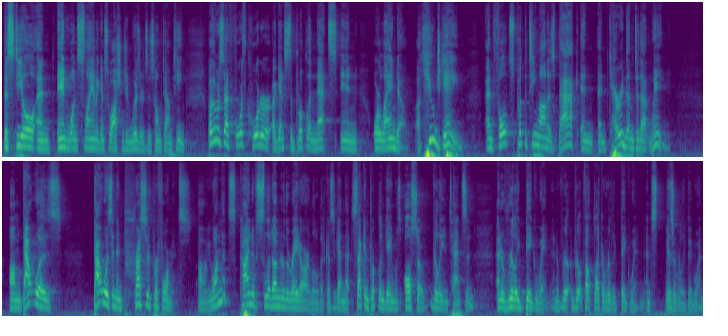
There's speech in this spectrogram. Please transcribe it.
the steal and and one slam against Washington Wizards, his hometown team whether it was that fourth quarter against the Brooklyn Nets in Orlando, a huge game, and Fultz put the team on his back and and carried them to that win. Um, that was that was an impressive performance. Um, one that's kind of slid under the radar a little bit because again, that second Brooklyn game was also really intense and and a really big win, and real, felt like a really big win, and is a really big win.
